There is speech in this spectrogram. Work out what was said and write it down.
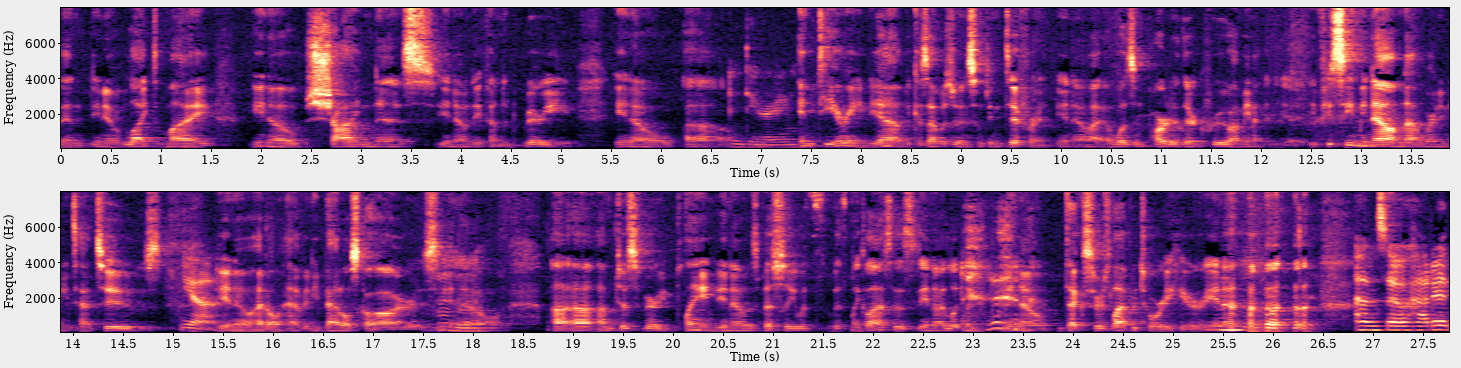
and you know liked my you know shyness, you know, they found it very you know uh, Endearing. endearing yeah because i was doing something different you know i I wasn't part of their crew i mean if you see me now i'm not wearing any tattoos yeah. you know i don't have any battle scars you Mhm. know uh, i'm just very plain you know especially with with my glasses you know i look like you know dexter's laboratory here you know Mhm. Um, so how did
